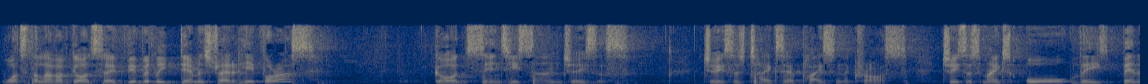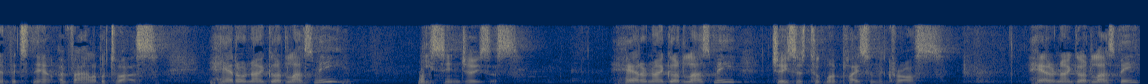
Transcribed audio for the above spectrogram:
What's the love of God so vividly demonstrated here for us? God sends his son Jesus. Jesus takes our place in the cross. Jesus makes all these benefits now available to us. How do I know God loves me? He sent Jesus. How do I know God loves me? Jesus took my place on the cross. How do I know God loves me?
